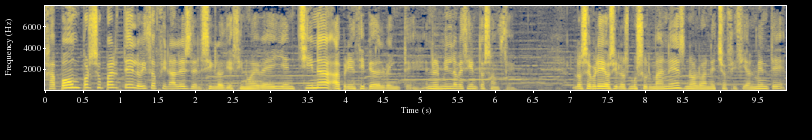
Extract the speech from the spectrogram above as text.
Japón, por su parte, lo hizo a finales del siglo XIX y en China a principio del XX, en el 1911. Los hebreos y los musulmanes no lo han hecho oficialmente,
